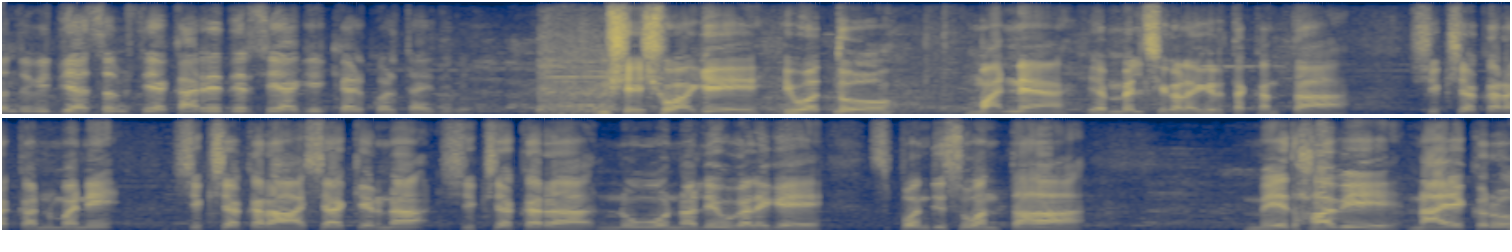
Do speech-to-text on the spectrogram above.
ಒಂದು ವಿದ್ಯಾಸಂಸ್ಥೆಯ ಕಾರ್ಯದರ್ಶಿಯಾಗಿ ಕೇಳ್ಕೊಳ್ತಾ ಇದ್ದೀನಿ. ವಿಶೇಷವಾಗಿ ಇವತ್ತು ಮಾನ್ಯ ಎಂ ಎಲ್ ಸಿಗಳಾಗಿರ್ತಕ್ಕಂಥ ಶಿಕ್ಷಕರ ಕಣ್ಮನಿ, ಶಿಕ್ಷಕರ ಆಶಾಕಿರಣ, ಶಿಕ್ಷಕರ ನೋವು ನಲಿವುಗಳಿಗೆ ಸ್ಪಂದಿಸುವಂತಹ ಮೇಧಾವಿ ನಾಯಕರು,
